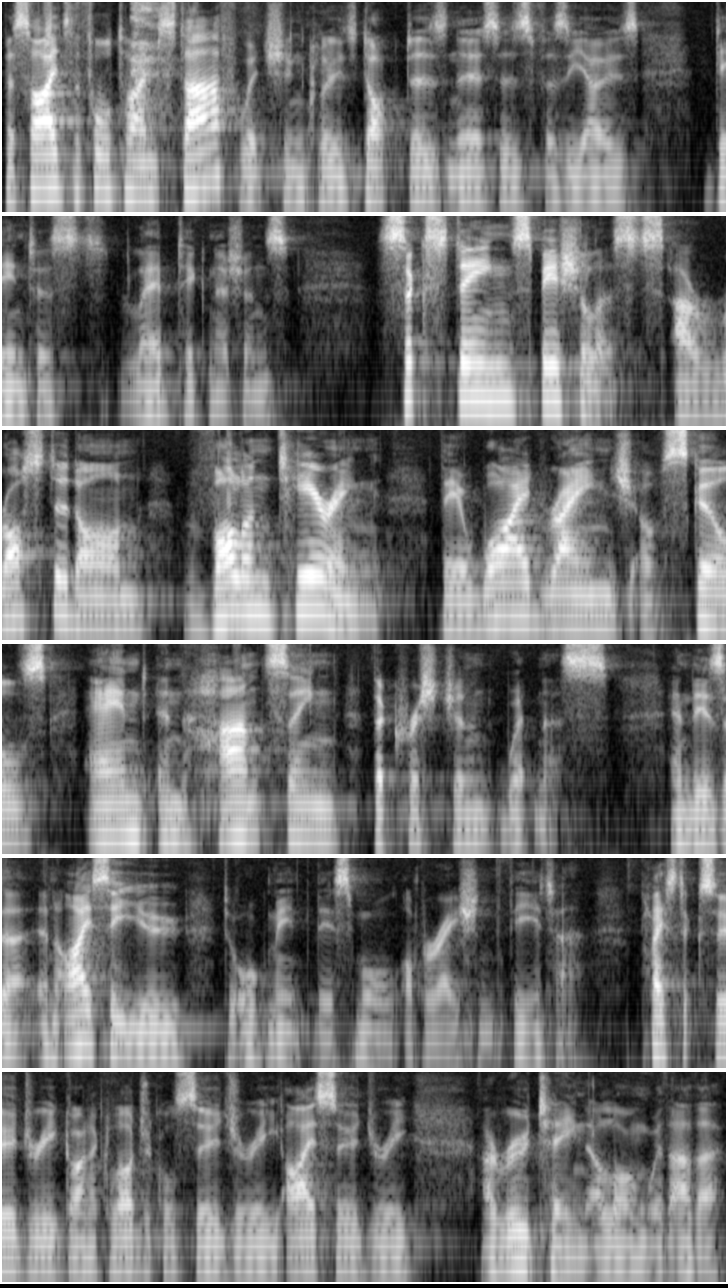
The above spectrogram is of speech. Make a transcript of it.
Besides the full time staff, which includes doctors, nurses, physios, dentists, lab technicians, 16 specialists are rostered on volunteering their wide range of skills and enhancing the Christian witness. And there's a, an ICU to augment their small operation theatre plastic surgery, gynecological surgery, eye surgery, a routine along with other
